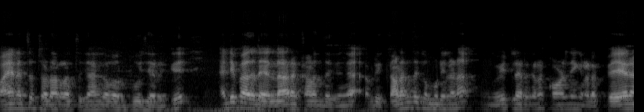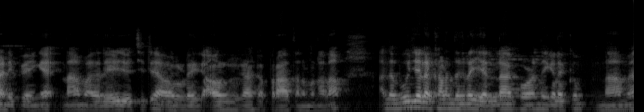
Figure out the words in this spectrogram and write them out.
பயணத்தை தொடர்றதுக்காக ஒரு பூஜை இருக்குது கண்டிப்பாக அதில் எல்லாரும் கலந்துக்குங்க. அப்படி கலந்துக்க முடியலன்னா உங்கள் வீட்டில் இருக்கிற குழந்தைங்களோட பேர் அனுப்பி வைங்க. நாம் அதில் எழுதி வச்சுட்டு அவர்களுடைய அவர்களுக்காக பிரார்த்தனை பண்ணலாம். அந்த பூஜையில் கலந்துக்கிற எல்லா குழந்தைகளுக்கும் நாம்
